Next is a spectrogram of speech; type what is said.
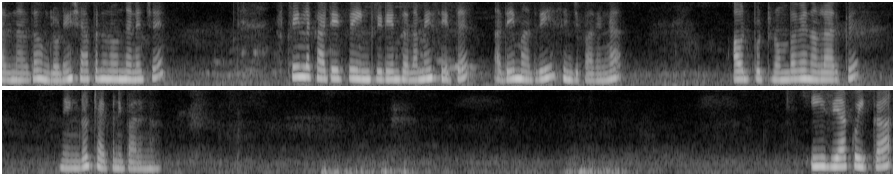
அதனால தான் உங்களோடையும் ஷேர் பண்ணணும்னு நினச்சேன். ஸ்க்ரீனில் காட்டியிருக்கிற இன்க்ரீடியன்ட்ஸ் எல்லாமே சேர்த்து அதே மாதிரி செஞ்சு பாருங்கள் அவுட்புட் ரொம்பவே நல்லாயிருக்கு நீங்களும் ட்ரை பண்ணி பாருங்கள் ஈஸியாக குயிக்காக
